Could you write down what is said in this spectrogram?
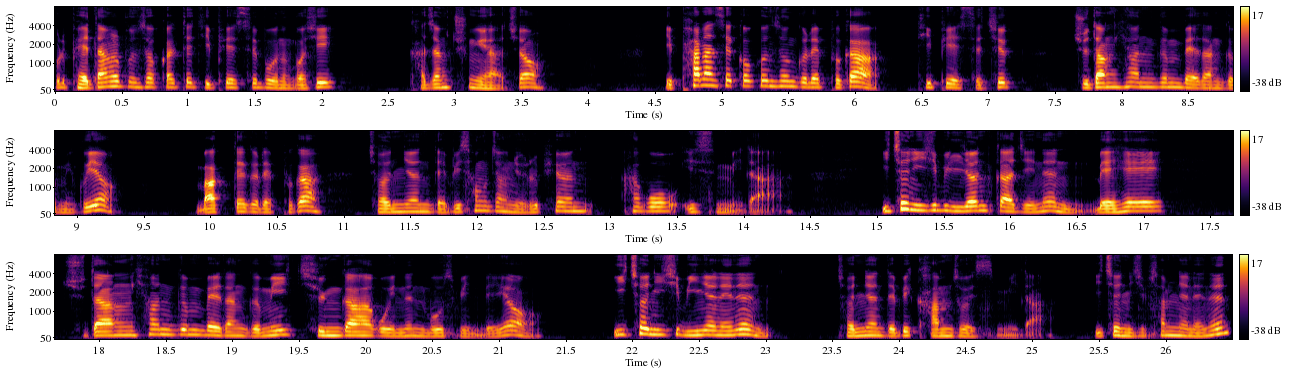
우리 배당을 분석할 때 DPS 보는 것이 가장 중요하죠. 이 파란색 꺾은 선 그래프가 DPS 즉 주당 현금 배당금이고요. 막대 그래프가 전년 대비 성장률을 표현하고 있습니다. 2021년까지는 매해 주당 현금 배당금이 증가하고 있는 모습인데요. 2022년에는 전년 대비 감소했습니다. 2023년에는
